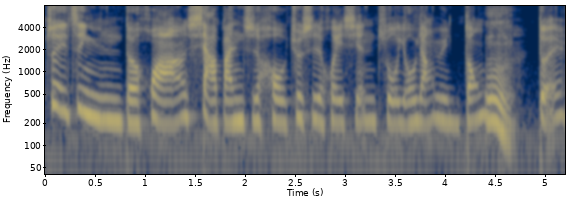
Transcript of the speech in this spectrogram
最近的话，下班之后就是会先做有氧运动。嗯，对，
